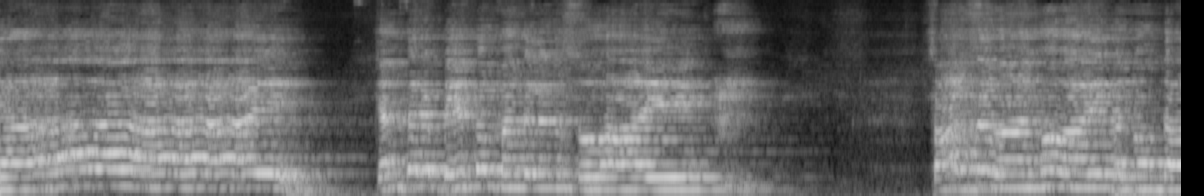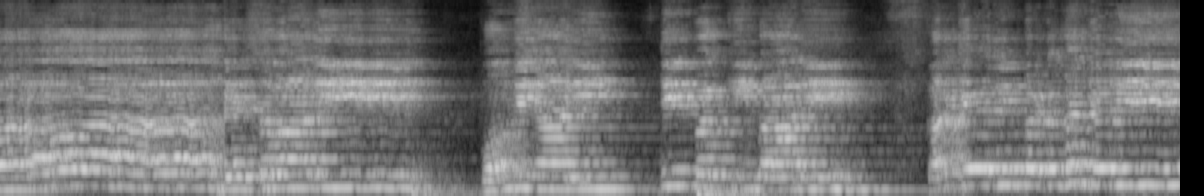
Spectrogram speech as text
ਆਏ। ਚੰਦਰ ਬਿੰਬ ਮੰਗਲਨ ਸੁਹਾਏ ਸਾਧ ਸਵਾਨ ਮੋ ਆਏ ਬਨੋਦਾ ਏ ਸਵਾਰੀ ਪੋਮੇ ਆਈ ਦੀਪਕ ਕੀ ਬਾਰੀ। ਕਰਜੇ ਲਿਪਟ ਮੰਜਰੀ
